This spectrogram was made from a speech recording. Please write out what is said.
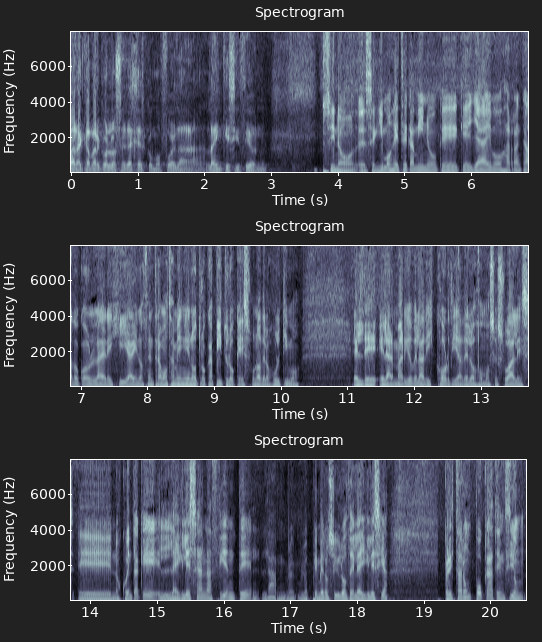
para acabar con los herejes, como fue la, Inquisición sino eh, seguimos este camino que, ya hemos arrancado con la herejía y nos centramos también en otro capítulo que es uno de los últimos, el de el armario de la discordia de los homosexuales. Eh, nos cuenta que la iglesia naciente, los primeros siglos de la iglesia, prestaron poca atención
